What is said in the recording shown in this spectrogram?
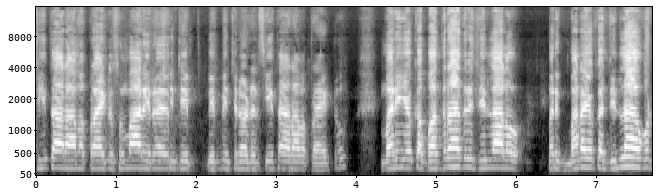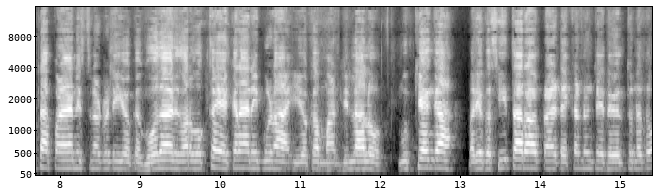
సీతారామ ప్రాజెక్టు సుమారు ఇరవై నుంచి నిర్మించినటువంటి సీతారామ ప్రాజెక్టు. మరి ఈ యొక్క భద్రాద్రి జిల్లాలో మరి మన యొక్క జిల్లా గుట్ట ప్రయాణిస్తున్నటువంటి ఈ యొక్క గోదావరి ద్వారా ఒక్క ఎకరానికి కూడా ఈ యొక్క మన జిల్లాలో ముఖ్యంగా మరి యొక్క సీతారామ ఎక్కడి నుంచి అయితే వెళ్తున్నదో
